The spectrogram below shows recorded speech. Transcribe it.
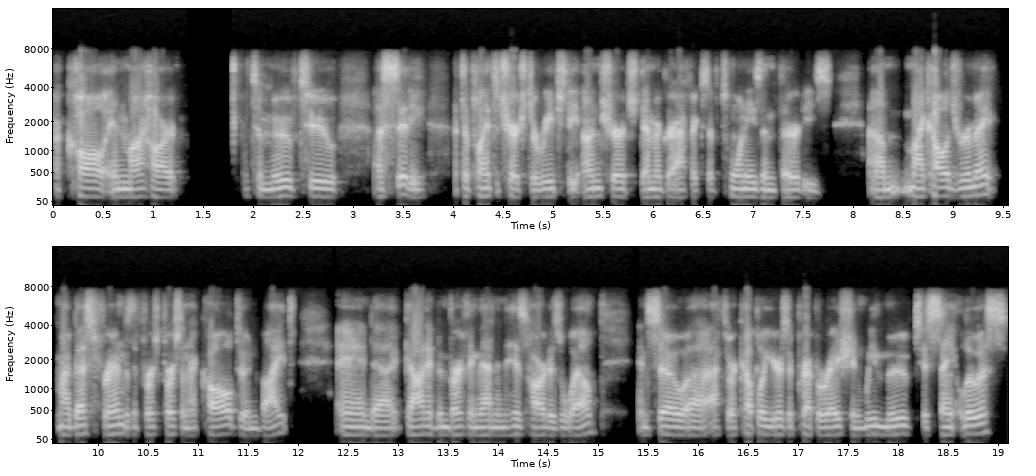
a call in my heart to move to a city to plant a church to reach the unchurched demographics of 20s and 30s. Um, my college roommate, my best friend, was the first person I called to invite, and uh, God had been birthing that in his heart as well. And so, uh, after a couple of years of preparation, we moved to St. Louis.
